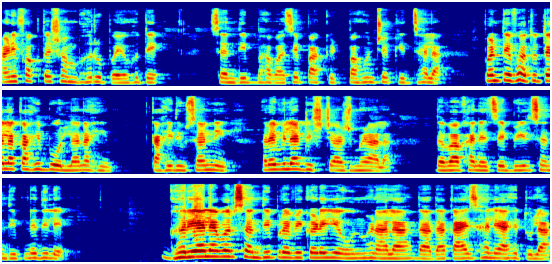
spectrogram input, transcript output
आणि फक्त शंभर रुपये होते. संदीप भावाचे पाकिट पाहून चकित झाला पण तेव्हा तो त्याला काही बोलला नाही. काही दिवसांनी रवीला डिस्चार्ज मिळाला. दवाखान्याचे बिल संदीपने दिले. घरी आल्यावर संदीप रवीकडे येऊन म्हणाला दादा काय झाले आहे तुला?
